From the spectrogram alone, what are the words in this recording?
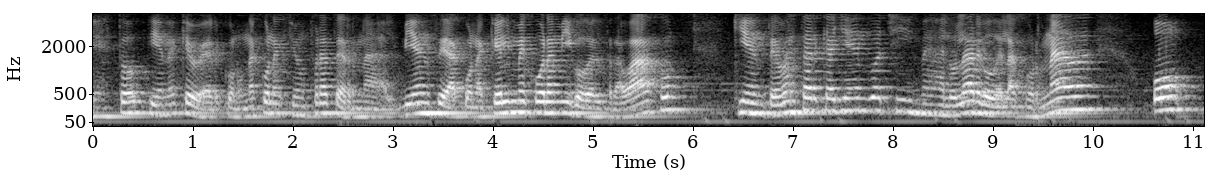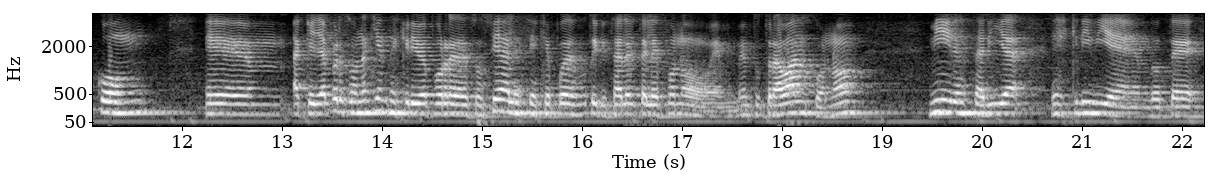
Esto tiene que ver con una conexión fraternal, bien sea con aquel mejor amigo del trabajo, quien te va a estar cayendo a chismes a lo largo de la jornada, o con em, aquella persona quien te escribe por redes sociales, si es que puedes utilizar el teléfono en, en tu trabajo, ¿no? Mira, estaría escribiéndote,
